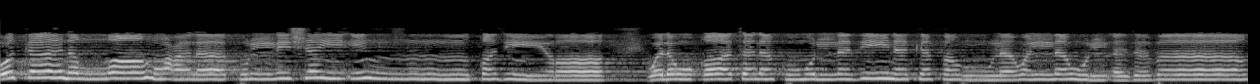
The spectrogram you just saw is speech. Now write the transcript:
وكان الله على كل شيء قديرا. ولو قاتلكم الذين كفروا لولوا الأدبار.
